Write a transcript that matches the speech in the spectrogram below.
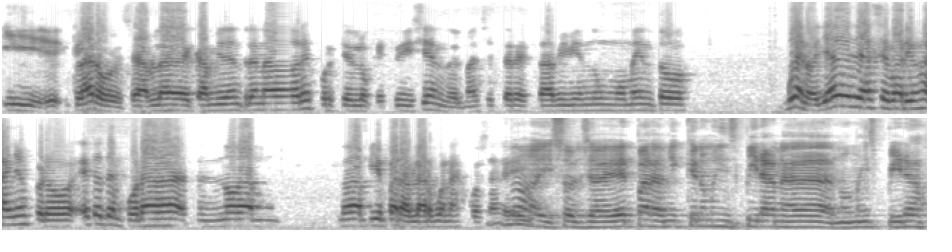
y claro, se habla de cambio de entrenadores porque lo que estoy diciendo, el Manchester está viviendo un momento bueno, ya desde hace varios años, pero esta temporada no da, no da pie para hablar buenas cosas de No, y Solskjaer para mí que no me inspira nada, no me inspira.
